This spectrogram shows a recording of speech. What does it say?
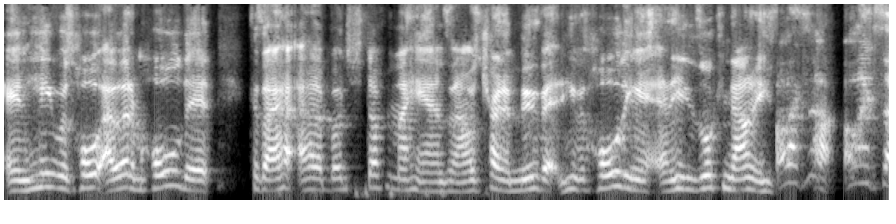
and he was hold i let him hold it because I had a bunch of stuff in my hands and i was trying to move it and he was holding it and he's looking down and he's alexa alexa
